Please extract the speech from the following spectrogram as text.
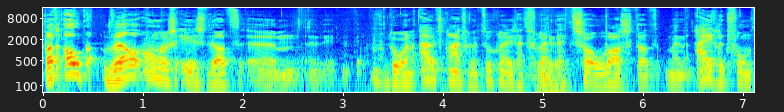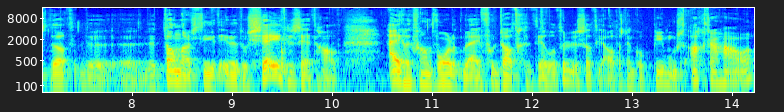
Wat ook wel anders is dat ehm, door een uitspraak van de toegelezen uit het verleden het zo was dat men eigenlijk vond dat de, eh, de tandarts die het in het dossier gezet had, eigenlijk verantwoordelijk bleef voor dat gedeelte. Dus dat hij altijd een kopie moest achterhouden.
